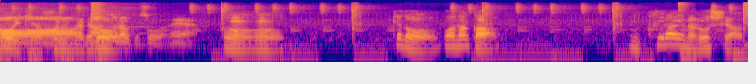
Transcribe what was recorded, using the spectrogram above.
多い気がするんだけどなんとなくそうだね。うんうん。けど、まあなんか、ウクライナ、ロシアって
